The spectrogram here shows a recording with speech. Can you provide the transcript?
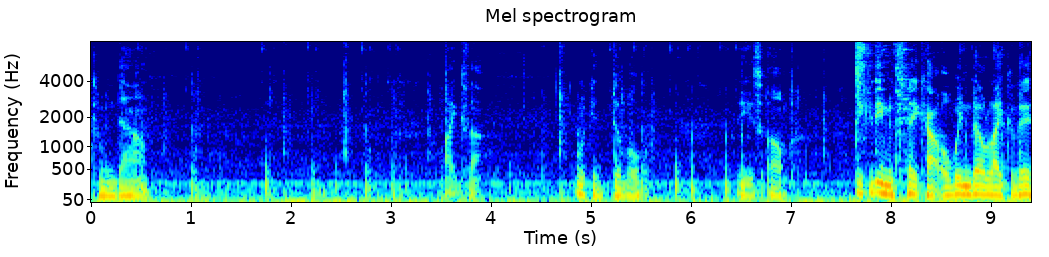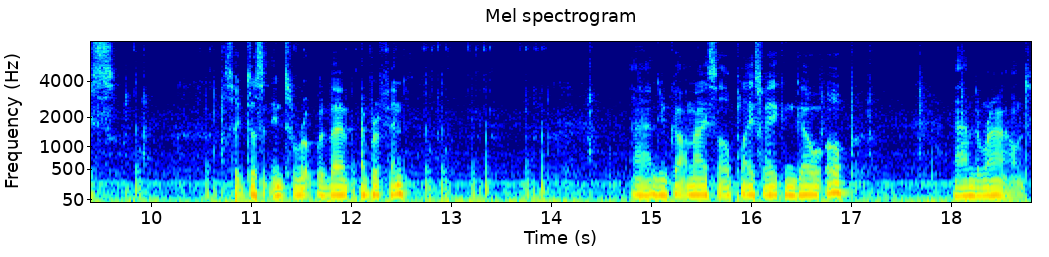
coming down. Like that. We could double these up. You could even take out a window like this so it doesn't interrupt with everything and you've got a nice little place where you can go up and around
